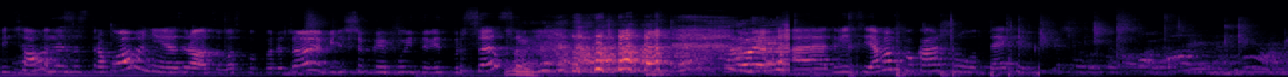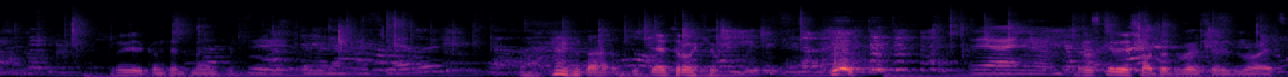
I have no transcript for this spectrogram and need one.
від цього не застраховані, я зразу вас попереджаю, більше кайфуйте від процесу. Е, Дивіться, я вам покажу декілька. Привіт, контент-мейкер. ти мене? Так, 5 років. Реально. Розкажи, що тут вообще відбувається.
